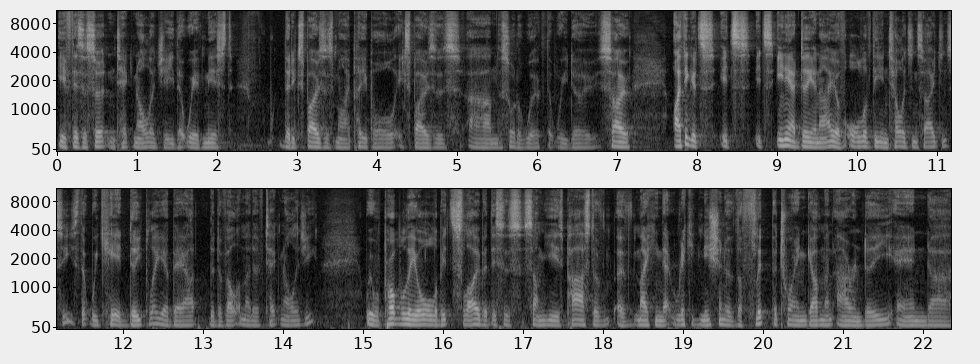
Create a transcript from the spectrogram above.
if there's a certain technology that we've missed that exposes my people, exposes um, the sort of work that we do. So I think it's, it's, it's in our DNA of all of the intelligence agencies that we care deeply about the development of technology. We were probably all a bit slow, but this is some years past of, of making that recognition of the flip between government R&D and, uh,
